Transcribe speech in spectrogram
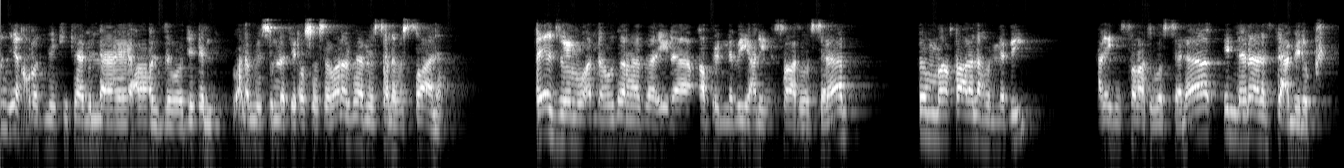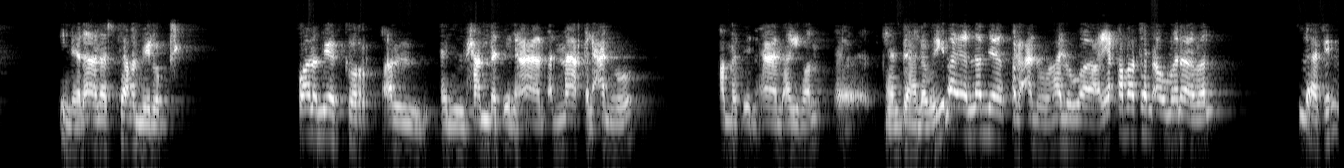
لم يخرج من كتاب الله عز وجل ولا من سنة الرسول صلى الله عليه وسلم ولا من السلف الصالح. فيزعم أنه ذهب إلى قبر النبي عليه الصلاة والسلام ثم قال له النبي عليه الصلاة والسلام إننا نستعملك إننا نستعملك. ولم يذكر محمد إنعام الناقل عنه. محمد إنعام أيضا آه، كان دهلوي لم ينقل عنه هل هو يقظة أو مناما. لكن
